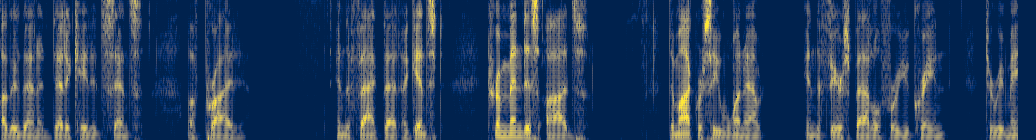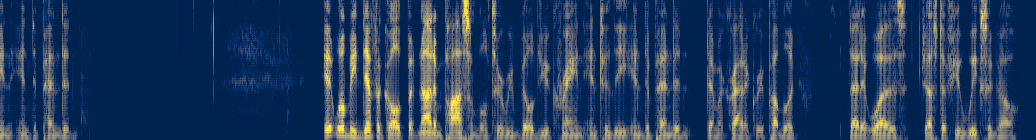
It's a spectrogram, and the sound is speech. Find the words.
other than a dedicated sense of pride in the fact that against tremendous odds, democracy won out in the fierce battle for Ukraine to remain independent. It will be difficult, but not impossible, to rebuild Ukraine into the independent democratic republic that it was just a few weeks ago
